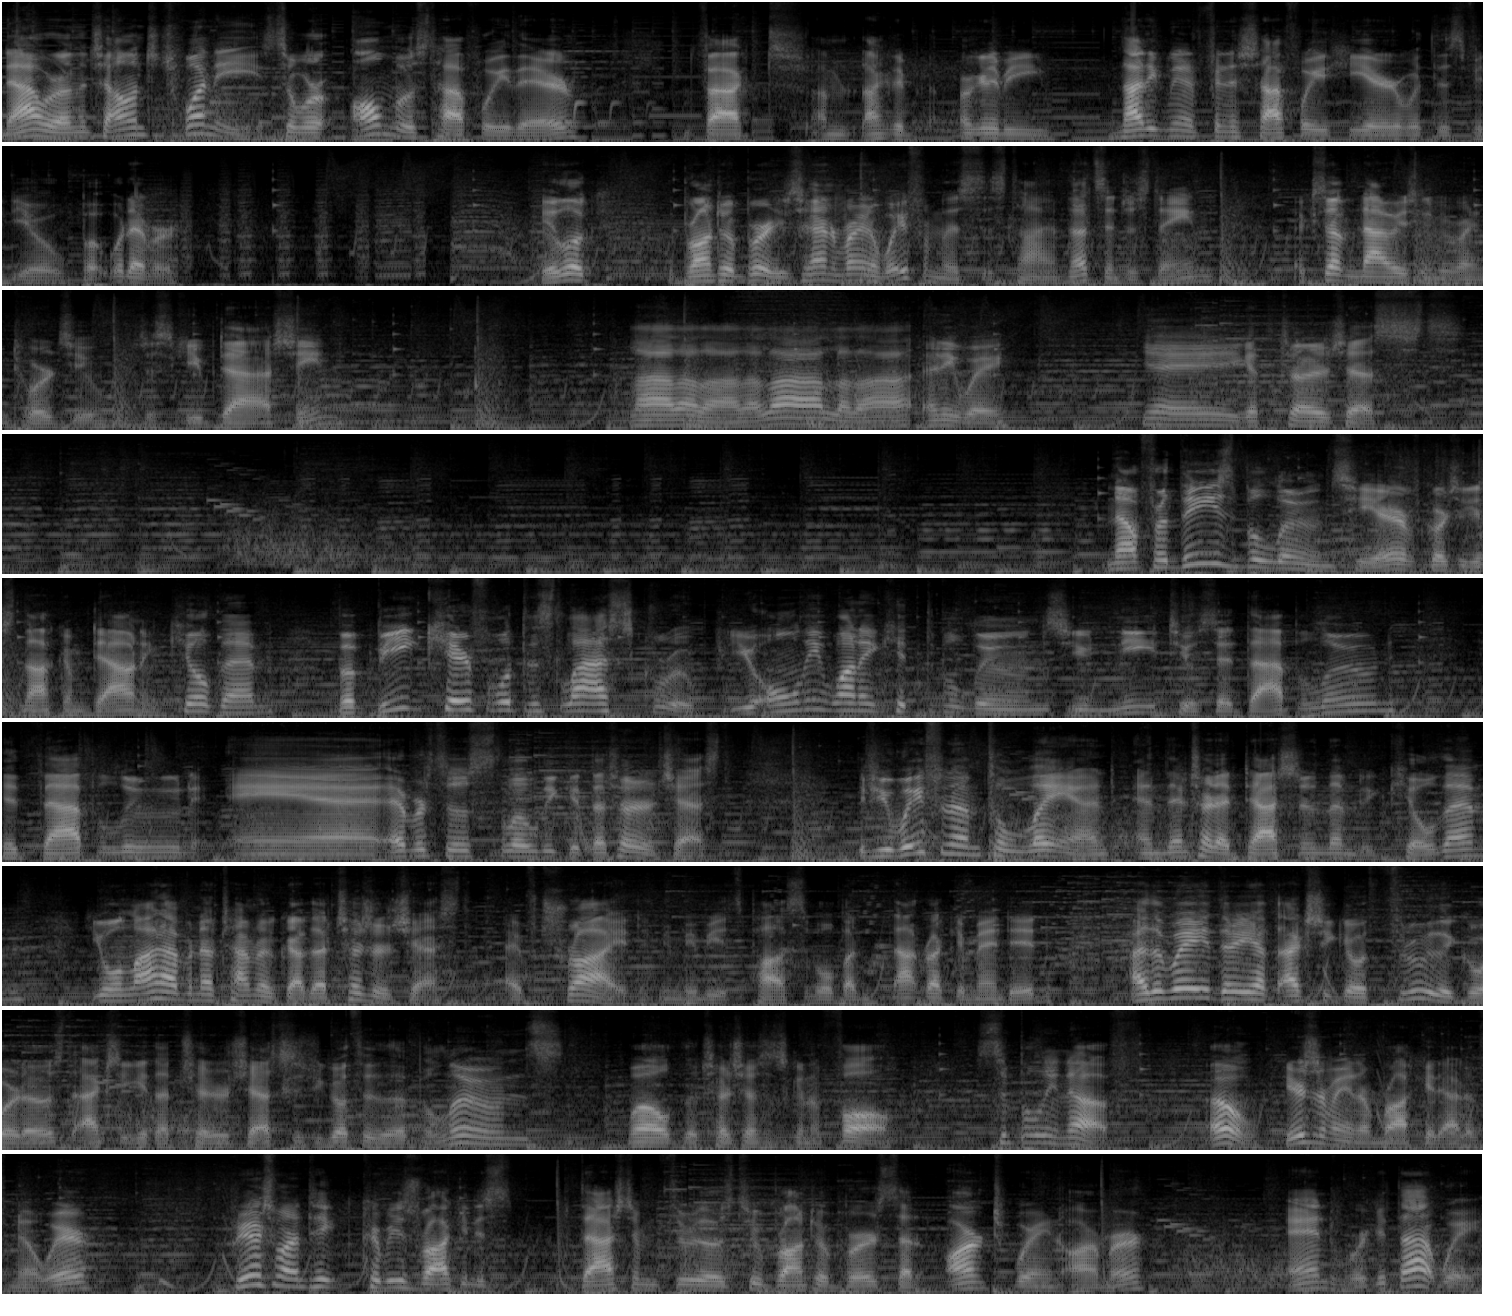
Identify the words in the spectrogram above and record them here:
Now we're on the challenge 20, so we're almost halfway there. In fact, I'm not gonna, we're gonna be not even gonna finish halfway here with this video, but whatever. Hey look, the Bronto bird, he's kind of running away from this this time. That's interesting. Except now he's gonna be running towards you. Just keep dashing. La la la la la la la. Anyway, yay, you got the treasure chest. Now for these balloons here, of course you just knock them down and kill them, but be careful with this last group. You only want to hit the balloons you need to. Hit that balloon, hit that balloon, and ever so slowly get that treasure chest. If you wait for them to land and then try to dash into them to kill them, you will not have enough time to grab that treasure chest. I've tried. I mean, maybe it's possible, but not recommended. Either way, there you have to actually go through the Gordos to actually get that treasure chest, because if you go through the balloons, well, the treasure chest is going to fall. Simple enough. Oh, here's a random rocket out of nowhere. Pretty much want to take Kirby's rocket, just dash him through those two Bronto birds that aren't wearing armor, and work it that way.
